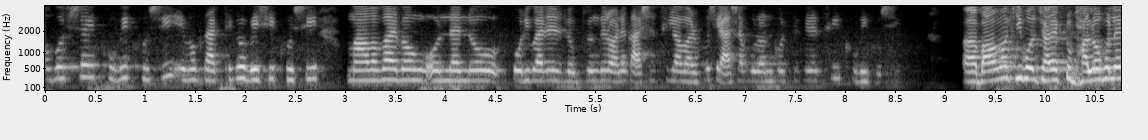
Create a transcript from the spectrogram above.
অবশ্যই খুবই খুশি এবং তার থেকেও বেশি খুশি মা বাবা এবং অন্যান্য পরিবারের লোকজনদের অনেক আশা ছিল আমার উপর সেই আশা পূরণ করতে পেরেছি খুবই খুশি। বাবা মা কি বলছে? আর একটু ভালো হলে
